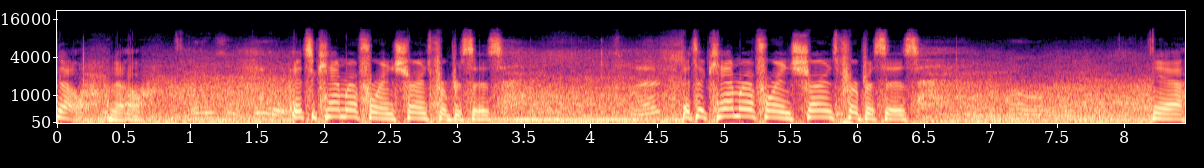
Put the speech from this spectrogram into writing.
No, no. It? It's a camera for insurance purposes. What? It's a camera for insurance purposes. Oh, Yeah.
